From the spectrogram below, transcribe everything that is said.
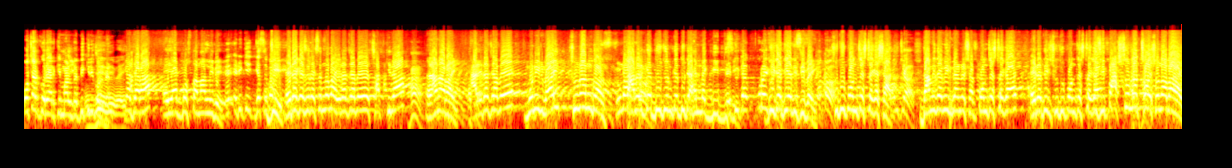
প্রচার করে আর কি মালটা বিক্রি করবেন। যারা এই এক বস্তা মাল নিবে। এটা কি গেছে জি এটা গেছে দেখছেন না ভাই? এটা যাবে সাতক্ষীরা হ্যাঁ। রানা ভাই। আর এটা যাবে মনির ভাই সুনামগঞ্জ। তাদেরকে দুজনকে দুইটা হ্যান্ডব্যাগ দিয়ে দিছি। দুইটা দিয়ে দিছি। ভাই। শুধু পঞ্চাশ টাকা শার্ট। দামি দামি ব্র্যান্ডের শার্ট পঞ্চাশ টাকা। এটা দিই শুধু পঞ্চাশ টাকা। পাঁচশো না ছয়শো না ভাই।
